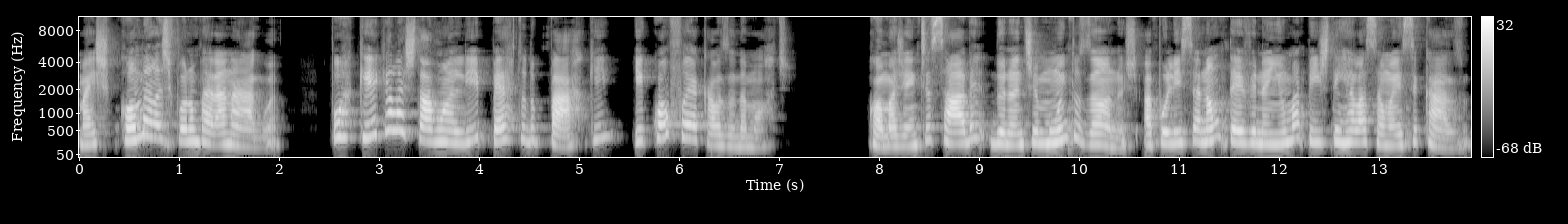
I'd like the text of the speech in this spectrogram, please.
mas como elas foram parar na água? Por que, que elas estavam ali perto do parque e qual foi a causa da morte? Como a gente sabe, durante muitos anos a polícia não teve nenhuma pista em relação a esse caso.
